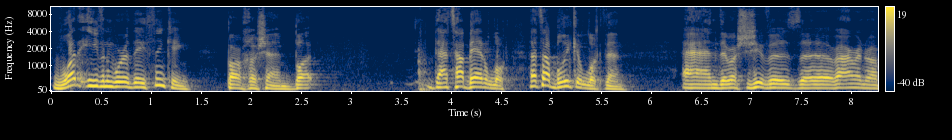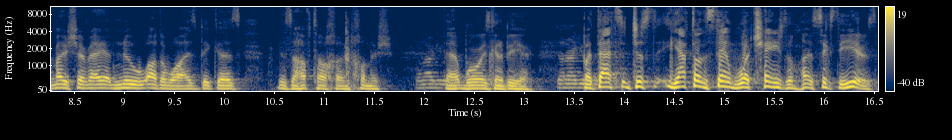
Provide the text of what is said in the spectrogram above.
what even were they thinking, Baruch Hashem? But that's how bad it looked. That's how bleak it looked then. And the Rosh Hashivas, uh, Aaron or Moshe knew otherwise because there's a Haftacha and Chumash that we're always going to be here. But that's just, you have to understand what changed in the last 60 years.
